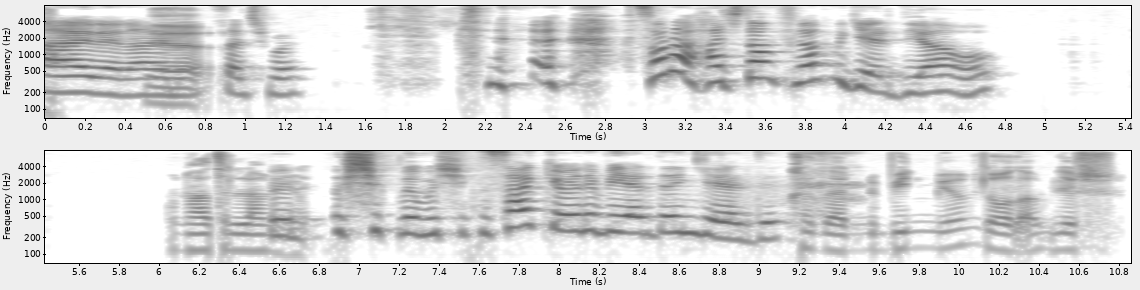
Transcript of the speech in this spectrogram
Aynen aynen Ya. saçma. Sonra hacdan falan mı geldi ya o? Onu hatırlamıyorum. Böyle ışıklı ışıklı. Sanki öyle bir yerden geldi. O kadarını bilmiyorum da olabilir.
